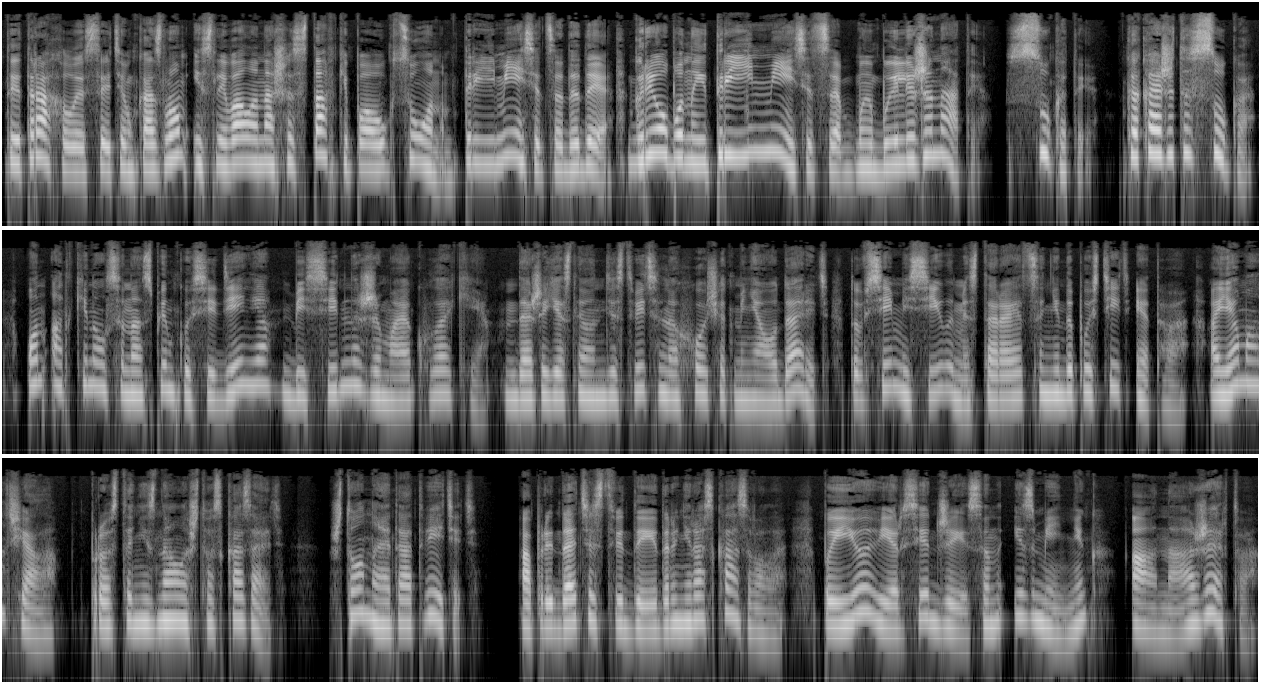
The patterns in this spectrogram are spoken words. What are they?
Ты трахалась с этим козлом и сливала наши ставки по аукционам. Три месяца, ДД. Грёбаные три месяца мы были женаты. Сука ты. Какая же ты сука!» Он откинулся на спинку сиденья, бессильно сжимая кулаки. Даже если он действительно хочет меня ударить, то всеми силами старается не допустить этого. А я молчала, просто не знала, что сказать. Что на это ответить? О предательстве Дейдра не рассказывала. По ее версии, Джейсон — изменник, а она — жертва.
